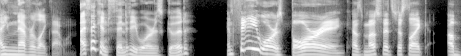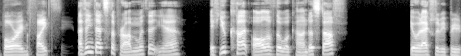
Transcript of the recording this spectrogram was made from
I never liked that one. I think Infinity War is good. Infinity War is boring because most of it's just like a boring fight scene. I think that's the problem with it. Yeah, if you cut all of the Wakanda stuff, it would actually be pre-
